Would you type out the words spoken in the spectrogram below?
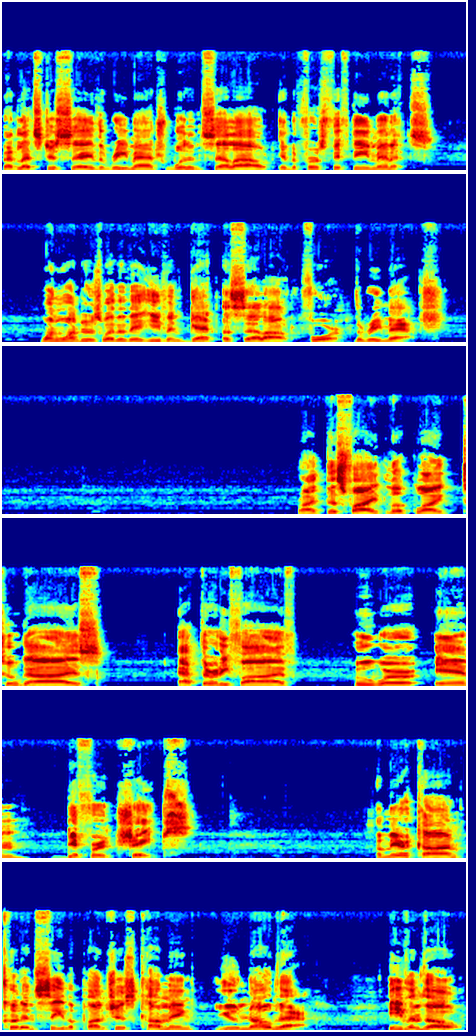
that let's just say the rematch wouldn't sell out in the first 15 minutes. One wonders whether they even get a sellout for the rematch. Right? This fight looked like two guys at 35 who were in different shapes. Amir Khan couldn't see the punches coming you know that. Even though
